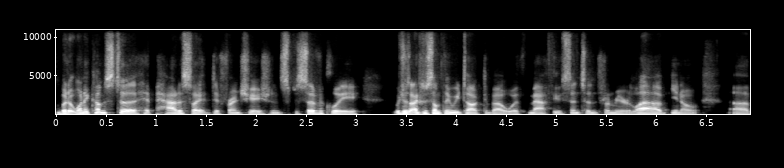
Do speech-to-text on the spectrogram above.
But when it comes to hepatocyte differentiation specifically, which is actually something we talked about with Matthew Sinton from your lab, you know, uh,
